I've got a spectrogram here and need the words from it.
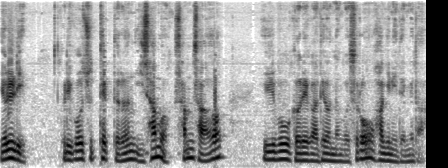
연립 그리고 주택들은 2, 3억, 3, 4억 일부 거래가 되었는 것으로 확인이 됩니다.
